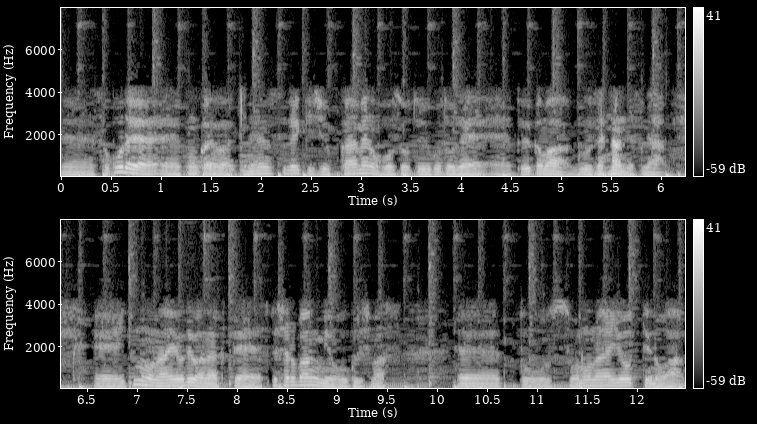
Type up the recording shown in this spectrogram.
えーそこで、えー今回は記念すべき10回目の放送ということで、えーというかまあ偶然なんですが、えーいつもの内容ではなくてスペシャル番組をお送りします。えーっと、その内容っていうのは、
